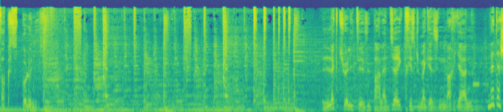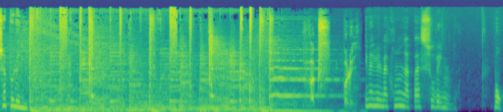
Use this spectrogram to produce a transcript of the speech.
Vox Polony. L'actualité vue par la directrice du magazine Marianne, Natacha Polony. Vox Polony. Emmanuel Macron n'a pas sauvé le monde. Bon,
